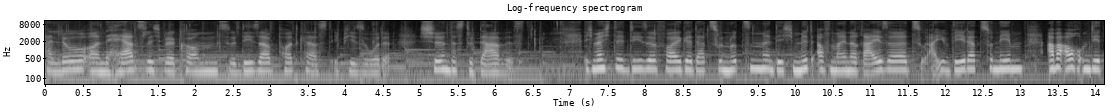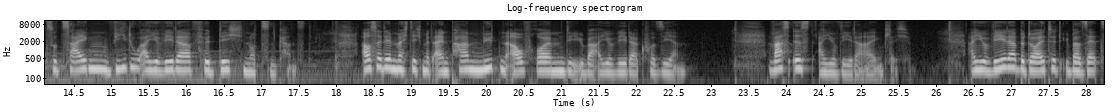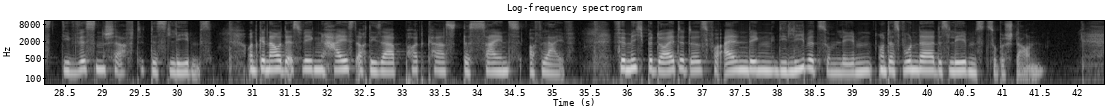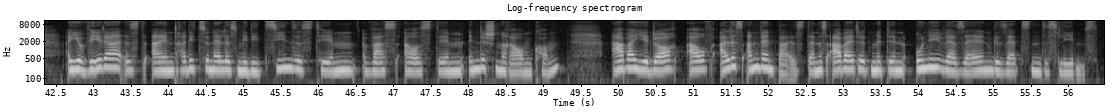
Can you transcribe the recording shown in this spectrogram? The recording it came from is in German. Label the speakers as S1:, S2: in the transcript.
S1: Hallo und herzlich willkommen zu dieser Podcast-Episode. Schön, dass du da bist. Ich möchte diese Folge dazu nutzen, dich mit auf meine Reise zu Ayurveda zu nehmen, aber auch um dir zu zeigen, wie du Ayurveda für dich nutzen kannst. Außerdem möchte ich mit ein paar Mythen aufräumen, die über Ayurveda kursieren. Was ist Ayurveda eigentlich? Ayurveda bedeutet übersetzt die Wissenschaft des Lebens. Und genau deswegen heißt auch dieser Podcast The Science of Life. Für mich bedeutet es vor allen Dingen die Liebe zum Leben und das Wunder des Lebens zu bestaunen. Ayurveda ist ein traditionelles Medizinsystem, was aus dem indischen Raum kommt, aber jedoch auf alles anwendbar ist, denn es arbeitet mit den universellen Gesetzen des Lebens.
